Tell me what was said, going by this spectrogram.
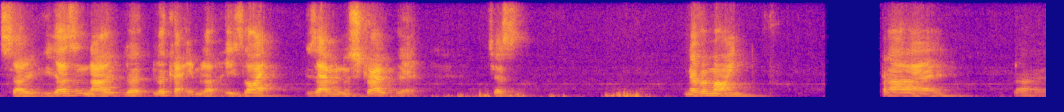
so he doesn't know. Look, look at him. Look, he's like he's having a stroke there. Just never mind. Bye. Bye.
